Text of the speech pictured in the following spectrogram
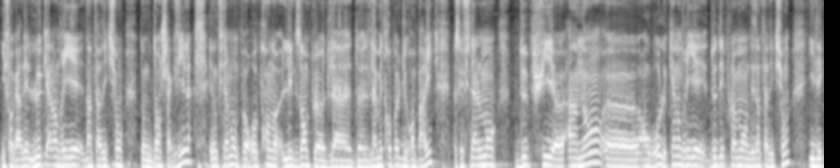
il faut regarder le calendrier d'interdiction donc dans chaque ville. Et donc finalement, on peut reprendre l'exemple de la, de, de la métropole du Grand Paris, parce que finalement, depuis euh, un an, euh, en gros, le calendrier de déploiement des interdictions, il est,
